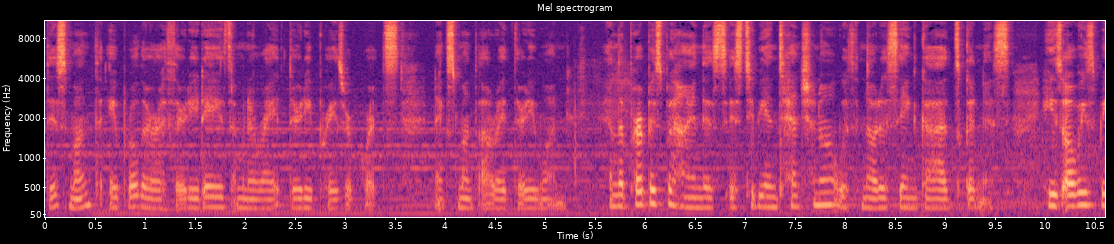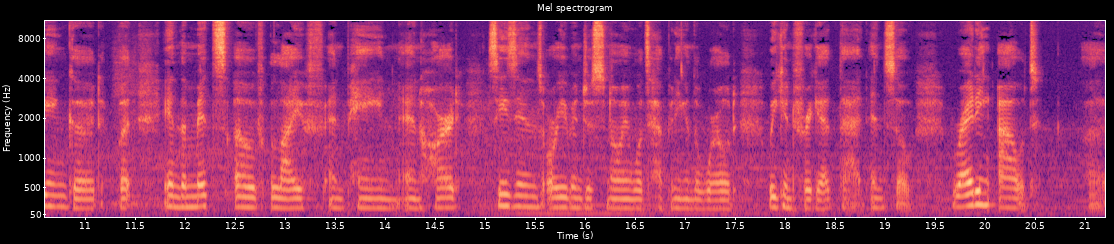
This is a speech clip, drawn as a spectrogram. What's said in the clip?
this month, April, there are 30 days. I'm going to write 30 praise reports. Next month, I'll write 31. And the purpose behind this is to be intentional with noticing God's goodness. He's always being good, but in the midst of life and pain and hard seasons, or even just knowing what's happening in the world, we can forget that. And so, writing out uh,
